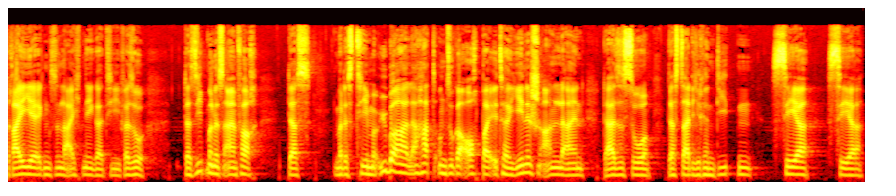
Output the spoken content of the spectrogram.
Dreijährigen sind leicht negativ. Also da sieht man es einfach, dass man das Thema überall hat und sogar auch bei italienischen Anleihen, da ist es so, dass da die Renditen sehr, sehr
